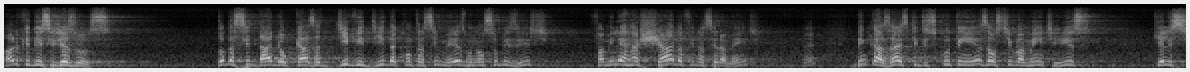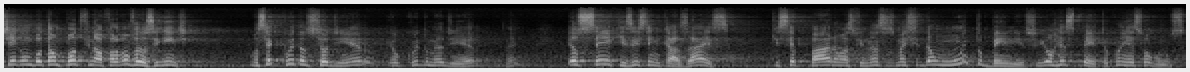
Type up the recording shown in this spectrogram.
Olha o que disse Jesus: toda cidade ou casa dividida contra si mesmo não subsiste. Família é rachada financeiramente. né? Tem casais que discutem exaustivamente isso, que eles chegam a botar um ponto final, falam: vamos fazer o seguinte, você cuida do seu dinheiro, eu cuido do meu dinheiro. né? Eu sei que existem casais que separam as finanças, mas se dão muito bem nisso, e eu respeito, eu conheço alguns,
